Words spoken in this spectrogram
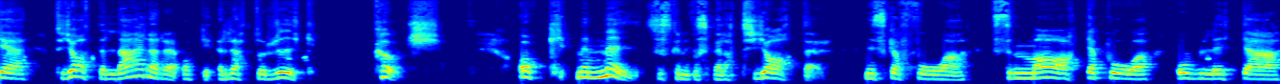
eh, teaterlärare och retorikcoach. Och med mig så ska ni få spela teater. Ni ska få smaka på olika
